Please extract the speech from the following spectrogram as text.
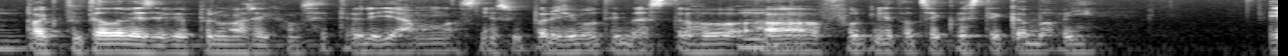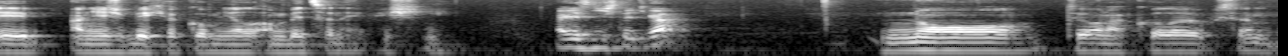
hmm. pak tu televizi vypnu a říkám si, ty lidi, dělám vlastně super životy bez toho hmm. a furt mě ta cyklistika baví. I aniž bych jako měl ambice nejvyšší. A jezdíš teďka? No, ty na kole už jsem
